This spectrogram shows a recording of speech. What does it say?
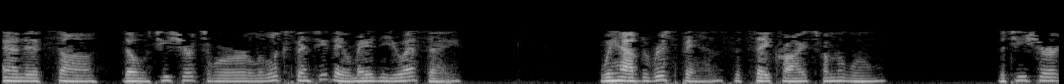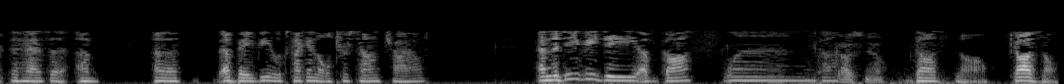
and it's uh, those T-shirts were a little expensive. They were made in the USA. We have the wristbands that say "Cries from the Womb." The T-shirt that has a a a, a baby looks like an ultrasound child, and the DVD of Goslin. Gos- Gosnell. Gosnell. Gosnell.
